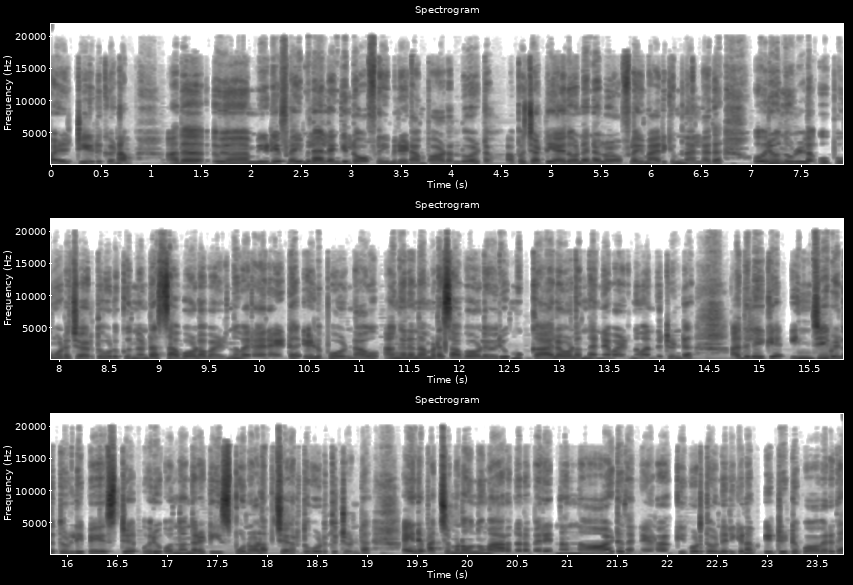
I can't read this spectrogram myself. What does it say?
വഴറ്റിയെടുക്കണം. അത് മീഡിയം ഫ്ലെയിമിൽ അല്ലെങ്കിൽ ലോ ഫ്ലെയിമിൽ ഇടാൻ പാടുള്ളൂ കേട്ടോ. അപ്പോൾ ചട്ടി ആയതുകൊണ്ട് തന്നെ ലോ ഫ്ലെയിം ആയിരിക്കും നല്ലത്. ഒരു നുള്ള ഉപ്പും കൂടെ ചേർത്ത് കൊടുക്കുന്നുണ്ട്. സവോള വഴന്നു വരാനായിട്ട് എളുപ്പം ഉണ്ടാവും. അങ്ങനെ നമ്മുടെ സവോള ഒരു മുക്കാലോളം തന്നെ വഴന്നു വന്നിട്ടുണ്ട്. അതിലേക്ക് ഇഞ്ചി വെളുത്തുള്ളി പേസ്റ്റ് ഒരു ഒന്നൊന്നര ടീസ്പൂണോളം ചേർത്ത് കൊടുത്തിട്ടുണ്ട്. അതിന്റെ പച്ചമണം ഒന്ന് മാറുന്നിടം വരെ നന്നായിട്ട് തന്നെ ഇളക്കി കൊടുത്തുകൊണ്ടിരിക്കണം ഇട്ടിട്ട് പോവരുത്.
